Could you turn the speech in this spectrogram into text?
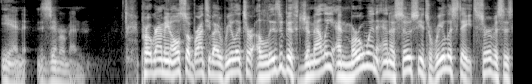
in Zimmerman. Programming also brought to you by Realtor Elizabeth Gemelli and Merwin and Associates Real Estate Services.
